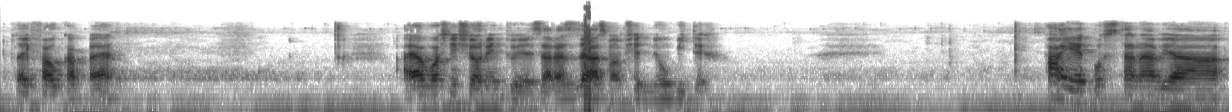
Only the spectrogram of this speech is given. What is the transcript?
Tutaj VKP. A ja właśnie się orientuję. Zaraz, zaraz mam 7 ubitych. Paje postanawia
